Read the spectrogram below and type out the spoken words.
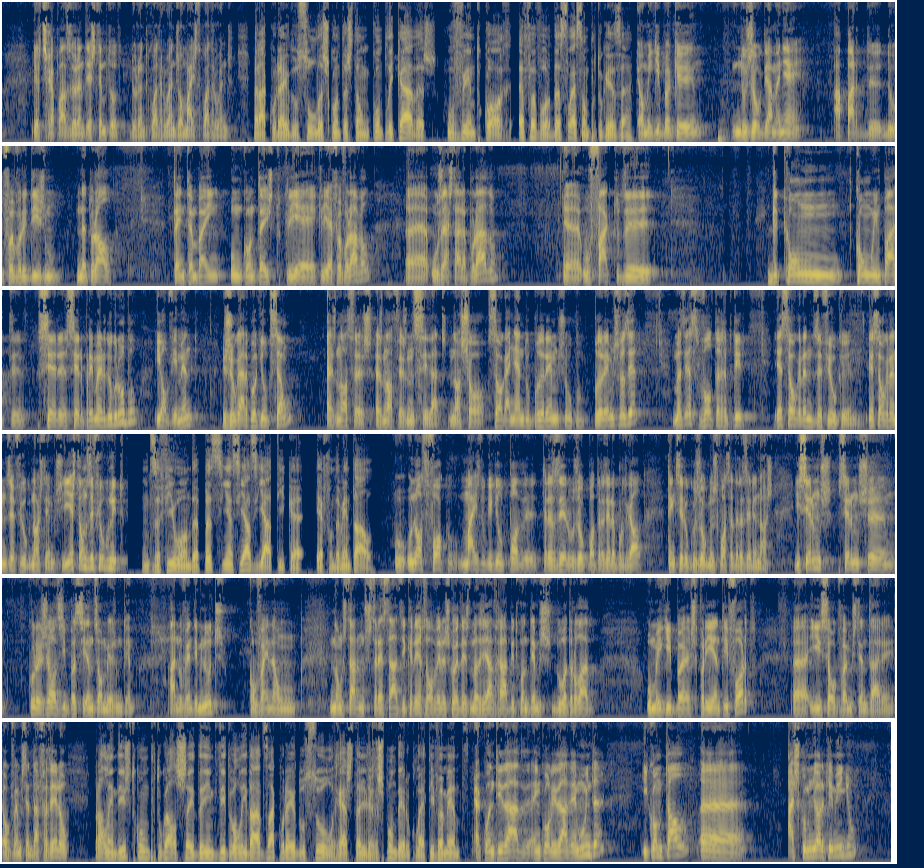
estes rapazes durante este tempo todo, durante quatro anos ou mais de quatro anos. Para a Coreia do Sul, as contas estão complicadas. O vento corre a favor da seleção portuguesa. É uma equipa que, no jogo de amanhã, à parte de, do favoritismo natural, tem também um contexto que lhe é, que lhe é favorável, uh, o já estar apurado, uh, o facto de, de com, com um empate ser, ser primeiro do grupo e, obviamente, jogar com aquilo que são as nossas, as nossas necessidades. Nós só, só ganhando poderemos, o que poderemos fazer, mas esse, volto a repetir, esse é o grande desafio que, esse é o grande desafio que nós temos. E este é um desafio bonito. Um desafio onde a paciência asiática é fundamental. O, o nosso foco, mais do que aquilo que pode trazer, o jogo pode trazer a Portugal, tem que ser o que o jogo nos possa trazer a nós. E sermos, sermos uh, corajosos e pacientes ao mesmo tempo. Há 90 minutos, convém não não estarmos estressados e querer resolver as coisas demasiado rápido quando temos do outro lado uma equipa experiente e forte. Uh, e isso é o que vamos tentar, é o que vamos tentar fazer. Para além disto, com um Portugal cheio de individualidades à Coreia do Sul, resta-lhe responder coletivamente. A quantidade em qualidade é muita e, como tal, uh, acho que o melhor caminho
